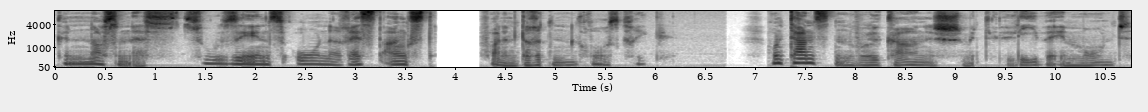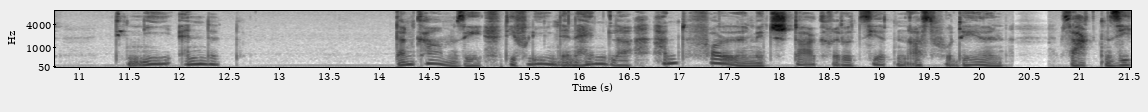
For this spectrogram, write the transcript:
genossen es zusehends ohne Restangst vor einem dritten Großkrieg und tanzten vulkanisch mit Liebe im Mond, die nie endet. Dann kamen sie, die fliehenden Händler, handvoll mit stark reduzierten Asphodelen. Sagten sie,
